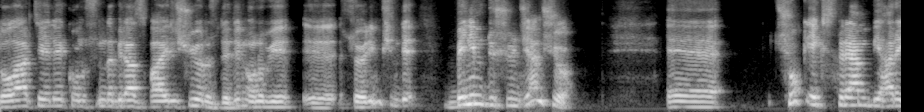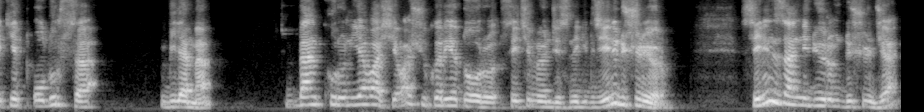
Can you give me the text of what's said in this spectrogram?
dolar TL konusunda biraz ayrışıyoruz dedin. Onu bir e, söyleyeyim. Şimdi benim düşüncem şu. Ee, çok ekstrem bir hareket olursa bilemem. Ben kurun yavaş yavaş yukarıya doğru seçim öncesinde gideceğini düşünüyorum. Senin zannediyorum düşünce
